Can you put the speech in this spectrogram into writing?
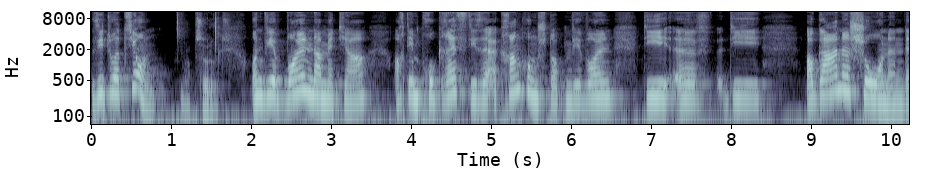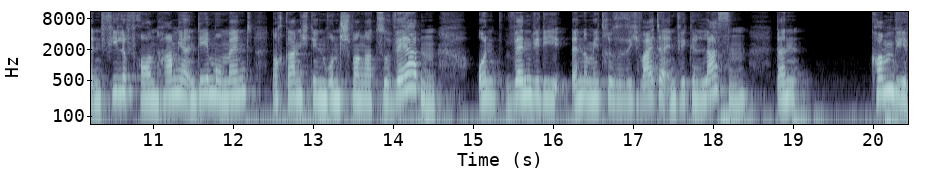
Situation. Absolut. Und wir wollen damit ja auch den Progress dieser Erkrankung stoppen. Wir wollen die, äh, die Organe schonen, denn viele Frauen haben ja in dem Moment noch gar nicht den Wunsch, schwanger zu werden. Und wenn wir die Endometriose sich weiterentwickeln lassen, dann kommen wir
